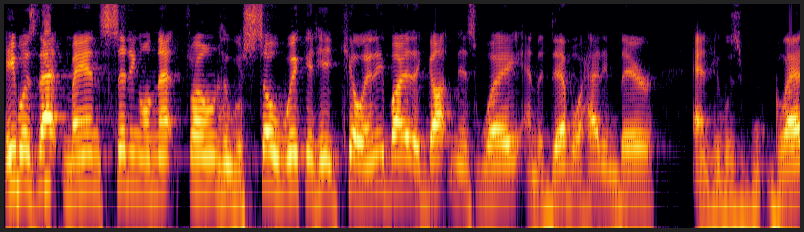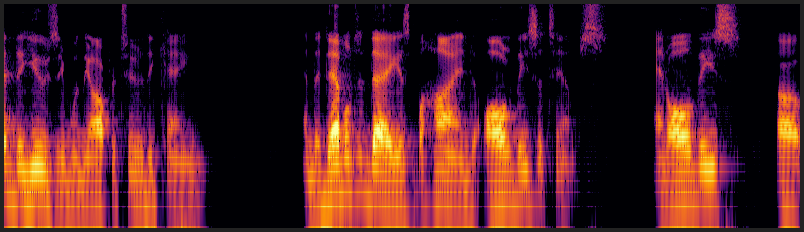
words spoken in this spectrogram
He was that man sitting on that throne who was so wicked he'd kill anybody that got in his way, and the devil had him there. and he was glad to use him when the opportunity came. And the devil today is behind all these attempts and all these uh,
